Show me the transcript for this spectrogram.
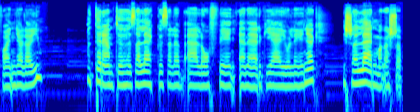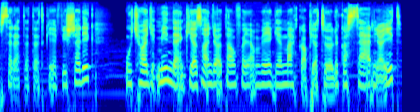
angyalai, a teremtőhöz a legközelebb álló fény energiájú lények, és a legmagasabb szeretetet képviselik, úgyhogy mindenki az angyal tanfolyam végén megkapja tőlük a szárnyait,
